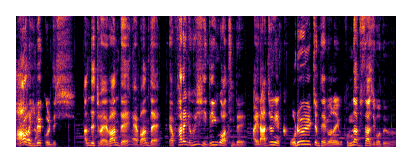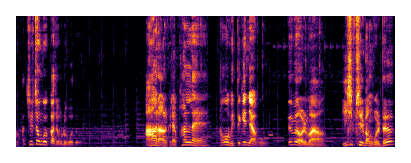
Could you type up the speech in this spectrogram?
아우로 200골드 씨 안 돼 좀 에반데 에반데 그냥 파는 게 훨씬 이득인 것 같은데 아니 나중에 그 월요일쯤 되면은 이거 겁나 비싸지거든 한 7,000골까지 오르거든 아 나는 그냥 팔래 상업이 뜨겠냐고 뜨면 얼마야? 27방 골드?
